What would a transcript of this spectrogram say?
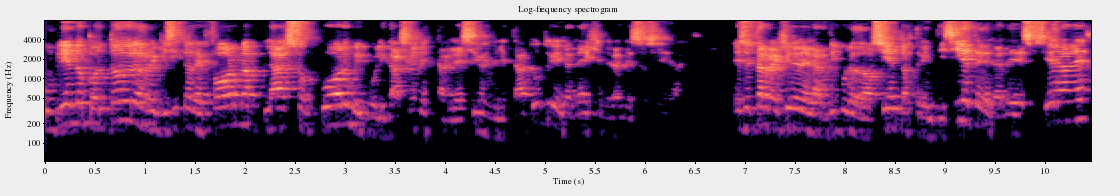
cumpliendo con todos los requisitos de forma, plazo, quórum y publicación establecidos en el Estatuto y en la Ley General de Sociedades. Eso está regido en el artículo 237 de la Ley de Sociedades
